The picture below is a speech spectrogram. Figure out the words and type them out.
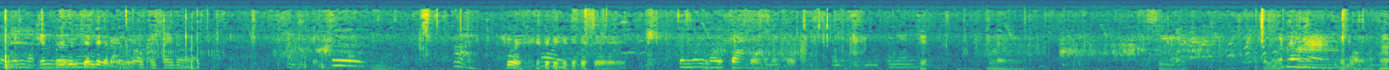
ก็เห็นแบบจังเบิ่งเขียนจะกระดาษไปใส่ดอกช่วยจังเบิ้งรายการ เจ็ดหนึ่งห้า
